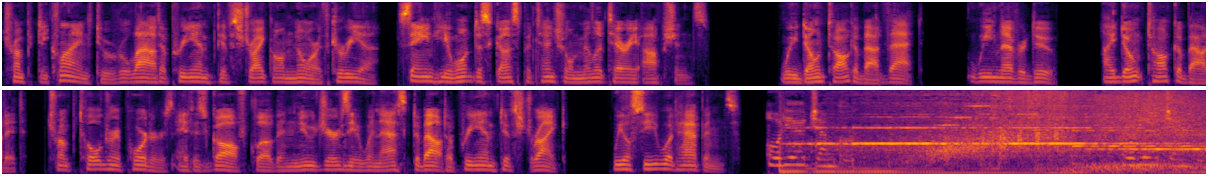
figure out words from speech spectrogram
Trump declined to rule out a preemptive strike on North Korea, saying he won't discuss potential military options. We don't talk about that. We never do. I don't talk about it, Trump told reporters at his golf club in New Jersey when asked about a preemptive strike. We'll see what happens. Audio Jungle. Audio Jungle.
